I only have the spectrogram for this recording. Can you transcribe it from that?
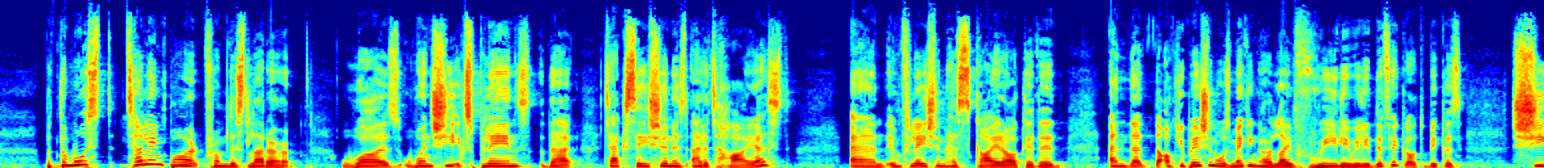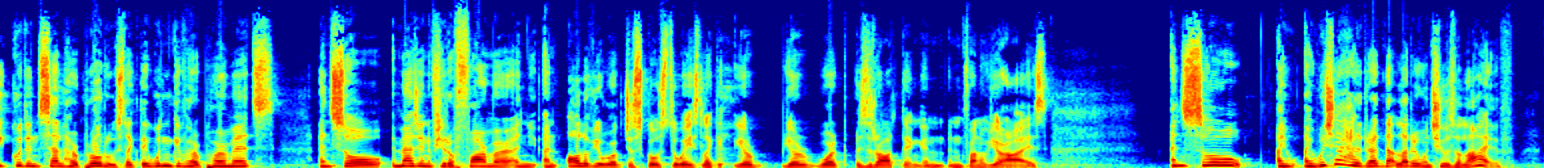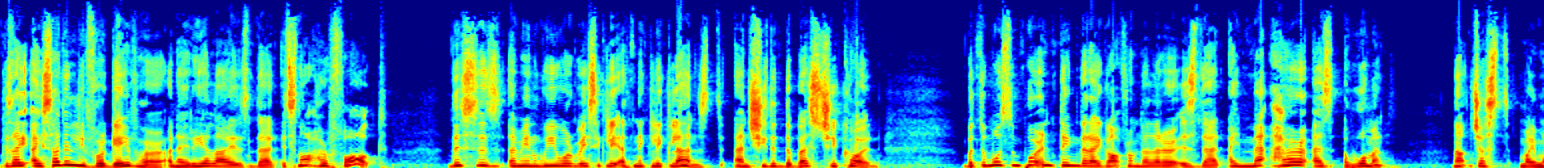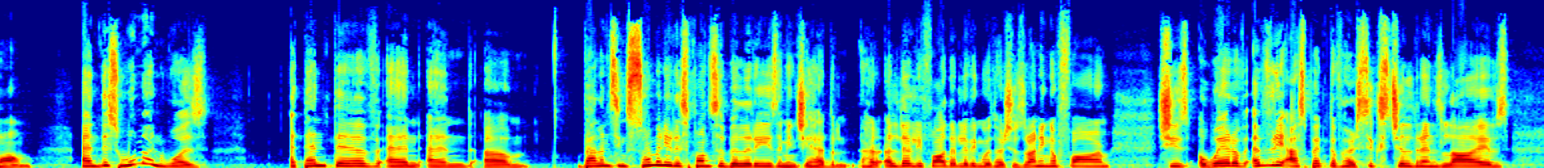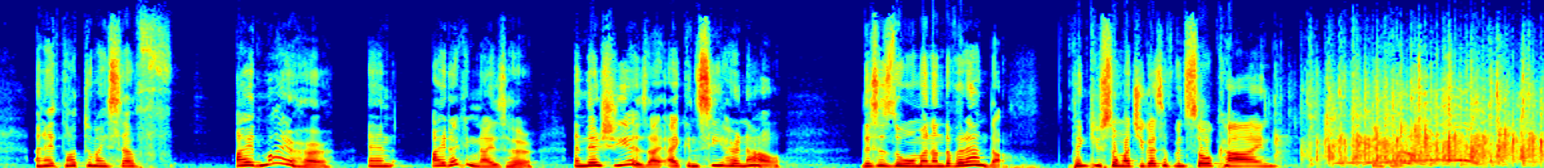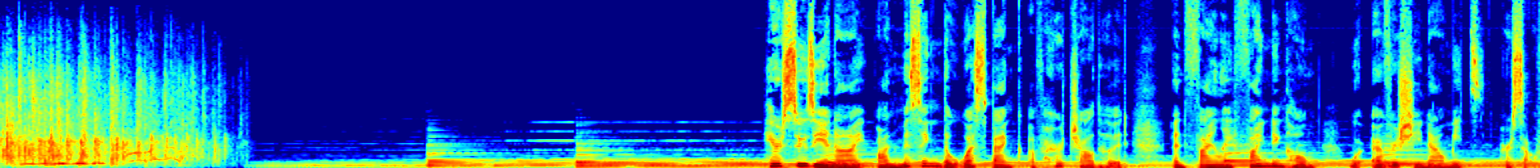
But the most telling part from this letter was when she explains that taxation is at its highest and inflation has skyrocketed and that the occupation was making her life really really difficult because she couldn't sell her produce like they wouldn't give her permits and so imagine if you're a farmer and, and all of your work just goes to waste, like your, your work is rotting in, in front of your eyes. And so I, I wish I had read that letter when she was alive, because I, I suddenly forgave her and I realized that it's not her fault. This is, I mean, we were basically ethnically cleansed, and she did the best she could. But the most important thing that I got from the letter is that I met her as a woman, not just my mom. And this woman was attentive and and um, balancing so many responsibilities. I mean, she had her elderly father living with her. She's running a farm. She's aware of every aspect of her six children's lives. And I thought to myself, I admire her and I recognize her. And there she is. I, I can see her now. This is the woman on the veranda. Thank you so much. You guys have been so kind. Here's Susie and I on missing the West Bank of her childhood and finally finding home wherever she now meets herself.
